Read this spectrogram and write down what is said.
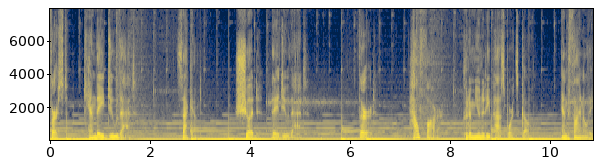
First, can they do that? Second, should they do that? Third, how far could immunity passports go? And finally,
